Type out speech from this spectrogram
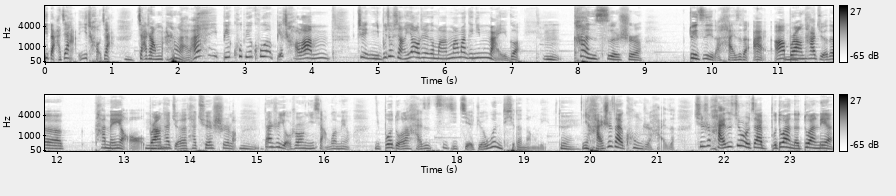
一打架一吵架，家长马上来了，哎，别哭别哭，别吵了，嗯，这你不就想要这个吗？妈妈给你买一个，嗯，看似是对自己的孩子的爱啊，不让他觉得他没有，不让他觉得他缺失了。嗯，但是有时候你想过没有，你剥夺了孩子自己解决问题的能力，对，你还是在控制孩子。其实孩子就是在不断的锻炼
